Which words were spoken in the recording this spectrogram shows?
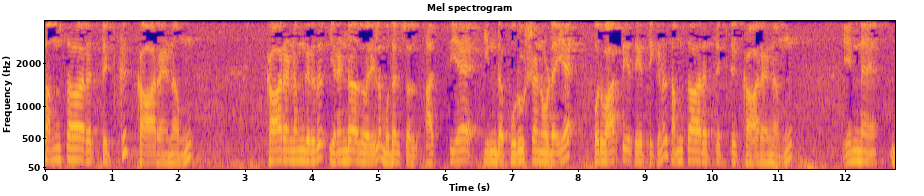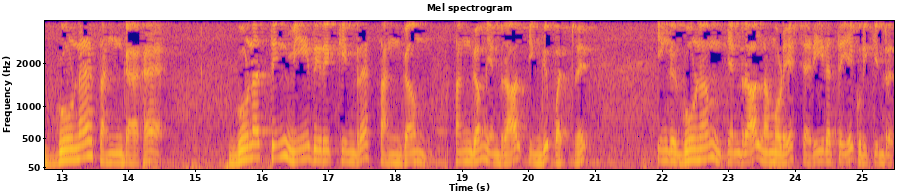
சம்சாரத்திற்கு காரணம். காரணம்ங்கிறது இரண்டாவது வரையில முதல் சொல். அஸ்ய இந்த புருஷனுடைய ஒரு வார்த்தையை சேர்த்திக்கணும். சம்சாரத்திற்கு காரணம் என்ன? குணசங்கக குணத்தின் மீது இருக்கின்ற சங்கம். சங்கம் என்றால் இங்கு பற்று. இங்கு குணம் என்றால் நம்முடைய சரீரத்தையே குறிக்கின்றது.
